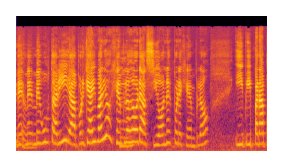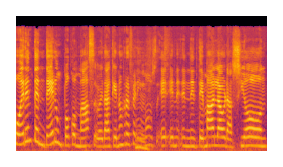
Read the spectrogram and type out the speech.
me, me- me gustaría, porque hay varios ejemplos Mm. de oraciones, por ejemplo, y, y para poder entender un poco más, ¿verdad? ¿Qué nos referimos Mm. en, en el tema de la oración?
